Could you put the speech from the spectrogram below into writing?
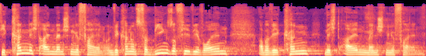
Wir können nicht allen Menschen gefallen und wir können uns verbiegen, so viel wir wollen, aber wir können nicht allen Menschen gefallen.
